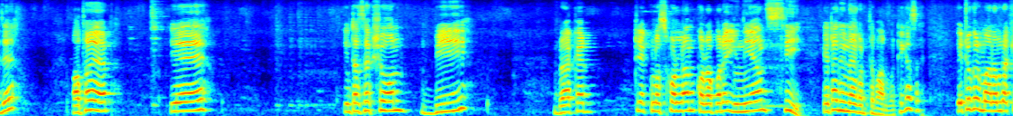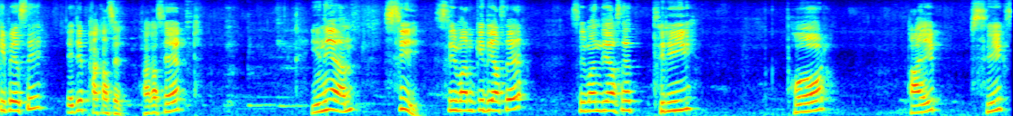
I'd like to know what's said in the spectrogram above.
এই যে, অতএব এ ইন্টারসেকশন বি ব্র্যাকেটে ক্লোজ করলাম, করার পরে ইউনিয়ন সি এটা নির্ণয় করতে পারব, ঠিক আছে? এটুকুর মান আমরা কী পেয়েছি? এই যে ফাঁকা সেট ফাঁকা সেট ইউনিয়ন সি সি মান কি দিয়ে আছে? সি মান দিয়ে আছে থ্রি ফোর ফাইভ সিক্স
